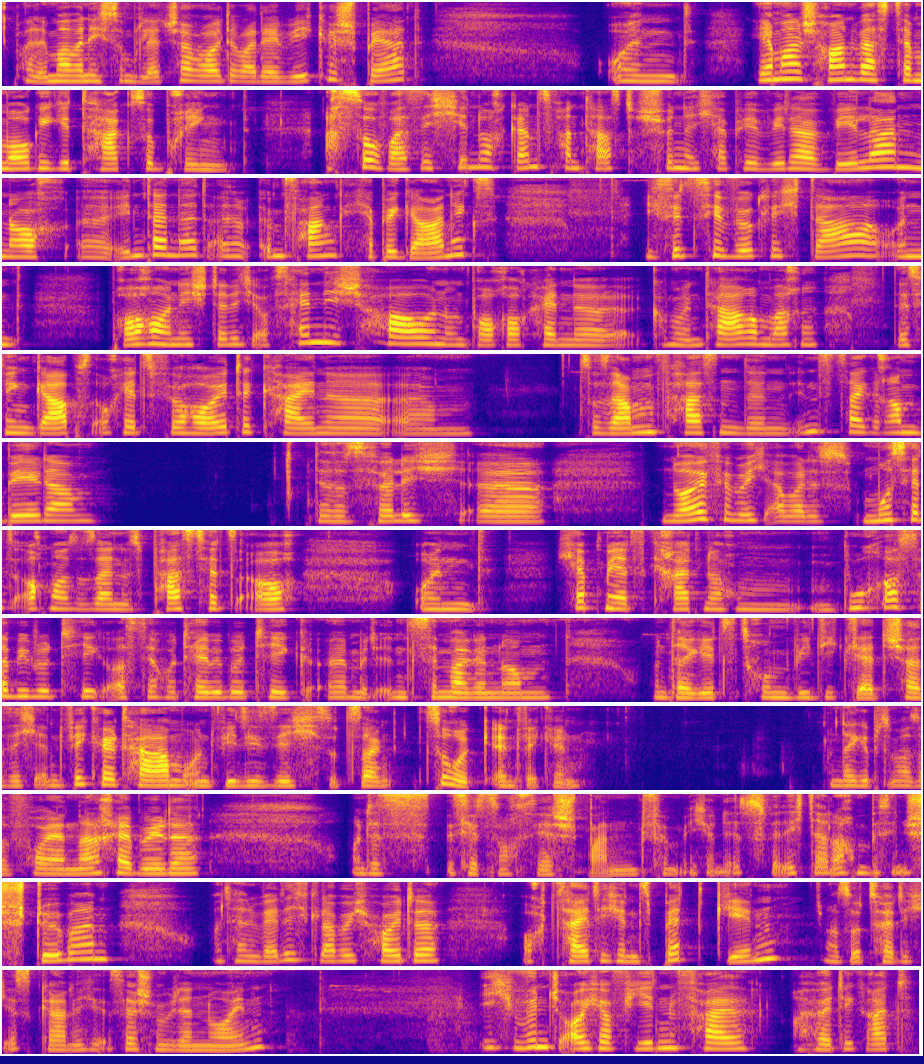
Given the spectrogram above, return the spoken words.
Weil immer, wenn ich zum Gletscher wollte, war der Weg gesperrt. Und ja, mal schauen, was der morgige Tag so bringt. Ach so, was ich hier noch ganz fantastisch finde, ich habe hier weder WLAN noch äh, Internetempfang, ich habe hier gar nichts. Ich sitze hier wirklich da und brauche auch nicht ständig aufs Handy schauen und brauche auch keine Kommentare machen. Deswegen gab es auch jetzt für heute keine ähm, zusammenfassenden Instagram-Bilder. Das ist völlig äh, neu für mich, aber das muss jetzt auch mal so sein. Das passt jetzt auch. Und ich habe mir jetzt gerade noch ein, Buch aus der Bibliothek, aus der Hotelbibliothek äh, mit ins Zimmer genommen. Und da geht es darum, wie die Gletscher sich entwickelt haben und wie die sich sozusagen zurückentwickeln. Und da gibt es immer so Vorher-Nachher-Bilder. Und das ist jetzt noch sehr spannend für mich. Und jetzt werde ich da noch ein bisschen stöbern. Und dann werde ich, glaube ich, heute auch zeitig ins Bett gehen. Also zeitig ist gar nicht, ist ja schon wieder neun. Ich wünsche euch auf jeden Fall, hört ihr gerade,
